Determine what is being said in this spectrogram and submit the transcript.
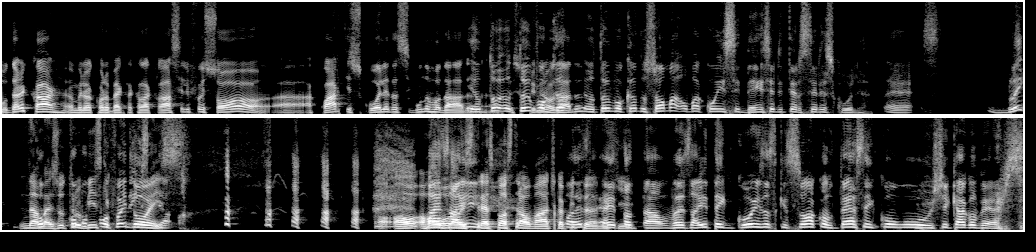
o Derek Carr é o melhor quarterback daquela classe, ele foi só a, a quarta escolha da segunda rodada. Eu tô, né? eu tô, invocando, rodada... eu tô invocando só uma, uma coincidência de terceira escolha. É, Blake, Não, como, mas o Trubisky foi dois. Olha o estresse pós-traumático capitano é, aqui. Total, mas aí tem coisas que só acontecem com o Chicago Bears.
